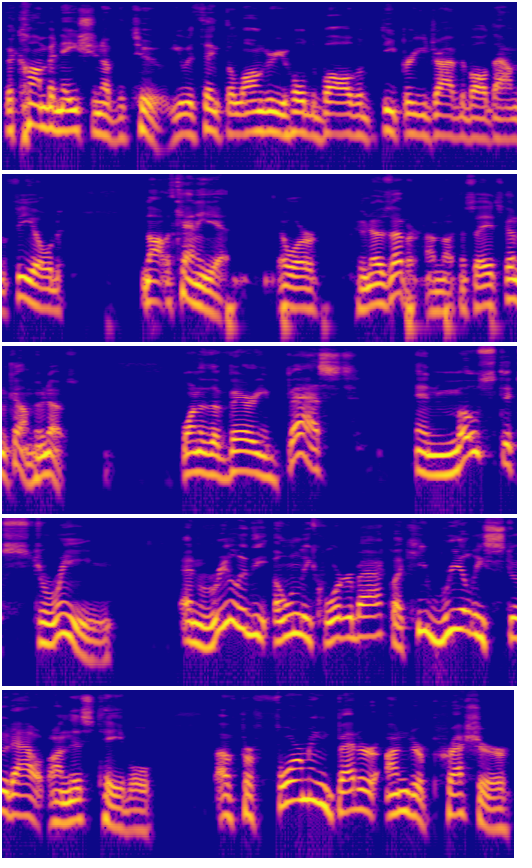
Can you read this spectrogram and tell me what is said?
the combination of the two. You would think the longer you hold the ball, the deeper you drive the ball down the field. Not with Kenny yet, or who knows ever. I'm not going to say it's going to come. Who knows? One of the very best and most extreme, and really the only quarterback, like he really stood out on this table of performing better under pressure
